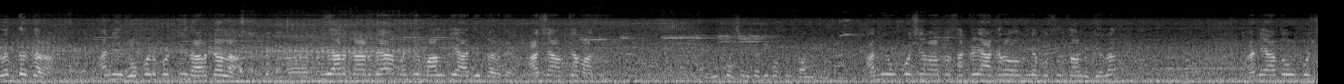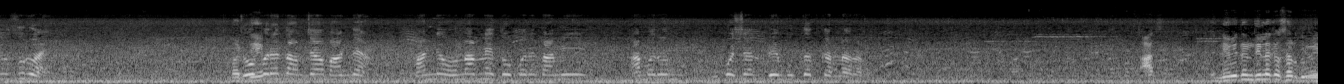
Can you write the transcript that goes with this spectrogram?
रद्द करा आणि झोपडपट्टी धारकाला पी आर कार्ड द्या म्हणजे मालकी अधिकार द्या अशा आमच्या मागणी उपोषण कधीपासून चालू केलं? आम्ही उपोषण आता सकाळी अकरा वाजल्यापासून चालू केलं. आणि आता उपोषण सुरू आहे. जोपर्यंत आमच्या मागण्या मान्य होणार नाही तोपर्यंत आम्ही आमरून उपोषण बेमुदत करणार आहोत. आज निवेदन दिलं का सर तुम्ही?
